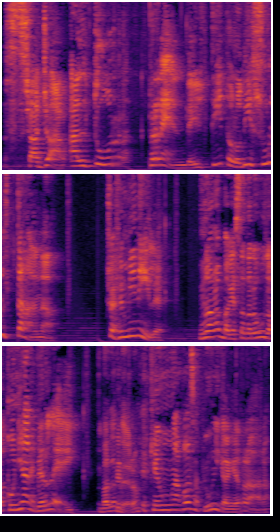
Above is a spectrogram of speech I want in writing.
Shajar al-Dur prende il titolo di sultana, cioè femminile. Una roba che è stata dovuta coniare per lei. Ma davvero? Per- che è una cosa più unica che rara.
